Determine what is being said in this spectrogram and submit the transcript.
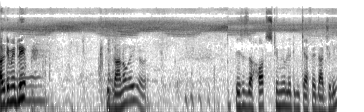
আলটিমেটলি কি গানও গাইবে this is the hot stimulating cafe Darjeeling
